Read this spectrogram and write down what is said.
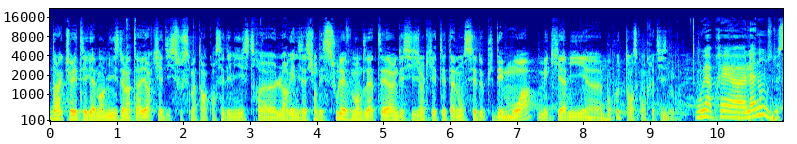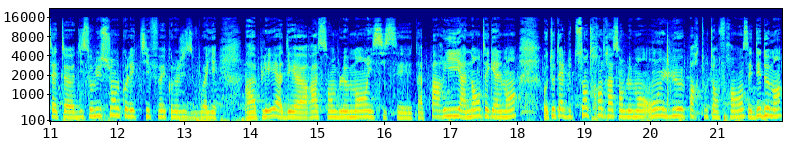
Dans l'actualité également, le ministre de l'Intérieur qui a dit sous ce matin au Conseil des ministres euh, l'organisation des soulèvements de la Terre, une décision qui était annoncée depuis des mois, mais qui a mis euh, beaucoup de temps à se concrétiser. Oui, après euh, l'annonce de cette dissolution, le collectif écologiste, vous voyez, a appelé à des rassemblements. Ici, c'est à Paris, à Nantes également. Au total, plus de 130 rassemblements ont eu lieu partout en France. Et dès demain,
